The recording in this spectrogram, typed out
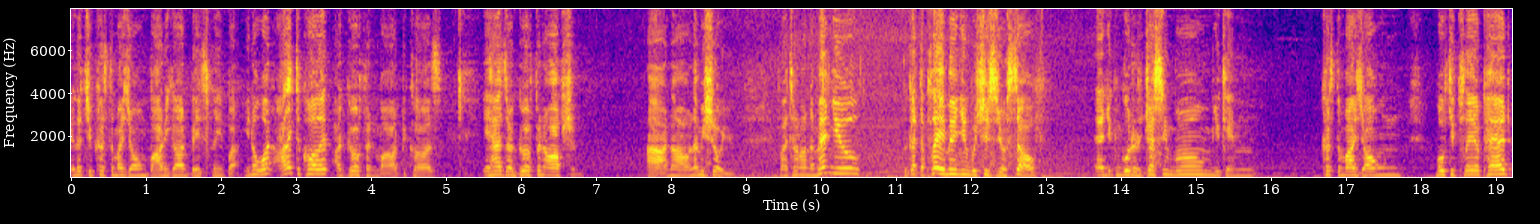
It lets you customize your own bodyguard basically, but you know what? I like to call it a girlfriend mod because it has a girlfriend option. Ah, now let me show you. If I turn on the menu, we got the play menu which is yourself. And you can go to the dressing room, you can customize your own multiplayer ped,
